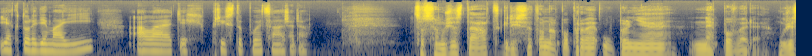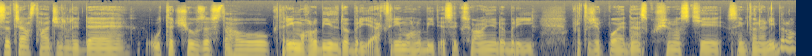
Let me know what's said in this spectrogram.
jak to lidi mají, ale těch přístupů je celá řada. Co se může stát, když se to na poprvé úplně nepovede? Může se třeba stát, že lidé utečou ze vztahu, který mohl být dobrý a který mohl být i sexuálně dobrý, protože po jedné zkušenosti se jim to nelíbilo?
